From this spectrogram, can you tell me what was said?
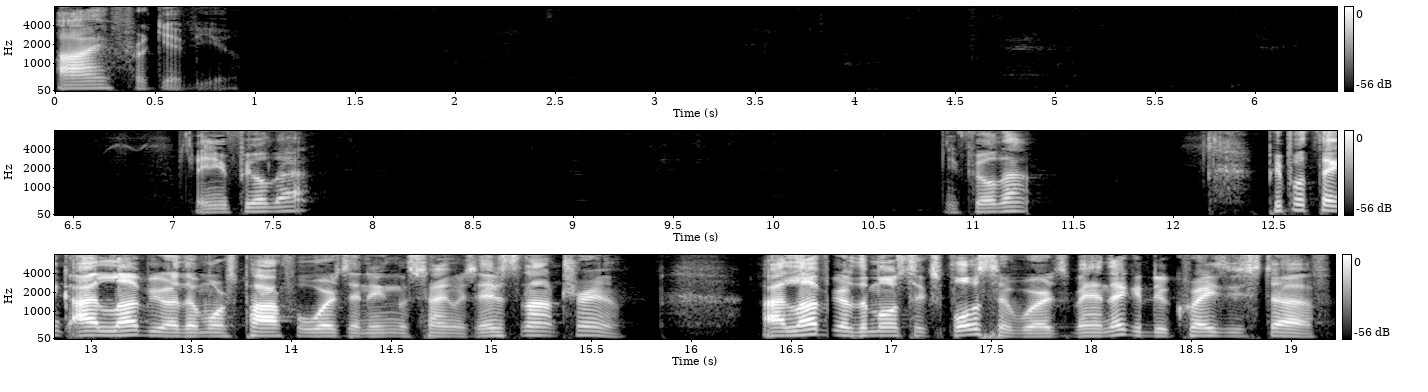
I forgive you. Can you feel that? You feel that? People think I love you are the most powerful words in English language. It's not true. I love you are the most explosive words, man. They could do crazy stuff.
